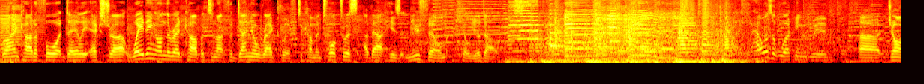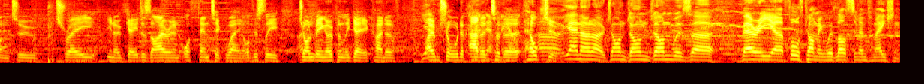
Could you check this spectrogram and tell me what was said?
Brian Carter for Daily Xtra, waiting on the red carpet tonight for Daniel Radcliffe to come and talk to us about his new film, Kill Your Darlings. How was it working with uh, John to portray, you know, gay desire in an authentic way? Obviously, John being openly gay, it kind of, Yeah. I'm sure, would have added to the helped you. Uh, yeah, no, no. John, John, John was uh, very uh, forthcoming with lots of information.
